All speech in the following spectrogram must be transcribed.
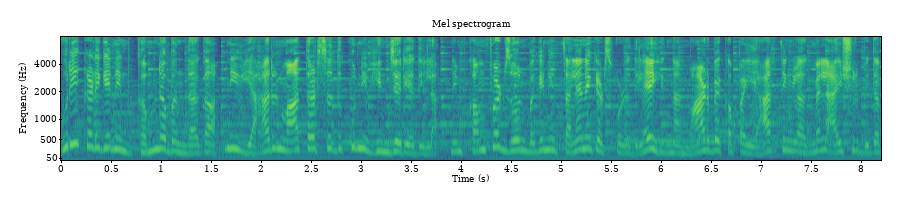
ಗುರಿ ಕಡೆಗೆ ನಿಮ್ ಗಮನ ಬಂದಾಗ ನೀವು ಯಾರನ್ನ ಮಾತಾಡ್ಸೋದಕ್ಕೂ ನೀವು ಹಿಂಜರಿಯೋದಿಲ್ಲ. ನಿಮ್ಮ ಕಂಫರ್ಟ್ ಝೋನ್ ಬಗ್ಗೆ ನೀವು ತಲೆನೇ ಕೆಡ್ಸ್ಕೊಳ್ಳೋದಿಲ್ಲ. ಇದು ನಾನು ಮಾಡಬೇಕಪ್ಪ, ಯಾರು ತಿಂಗಳಾದ್ಮೇಲೆ I should be the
